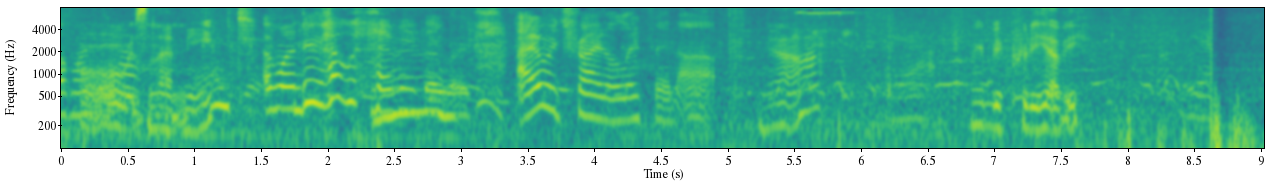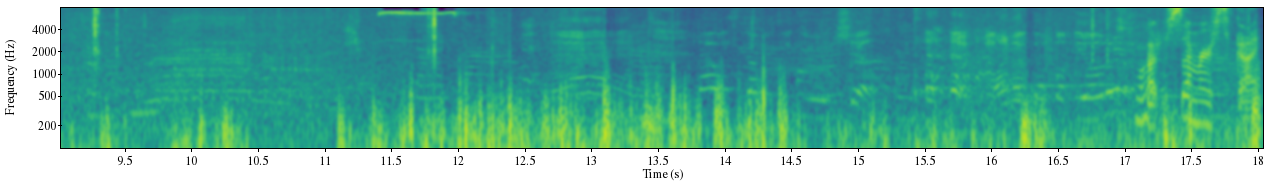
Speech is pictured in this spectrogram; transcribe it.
oh, isn't that neat? I wonder how heavy mm. they were. I would try to lift it up. Yeah? Yeah. It'd be pretty heavy. Watch summer sky.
